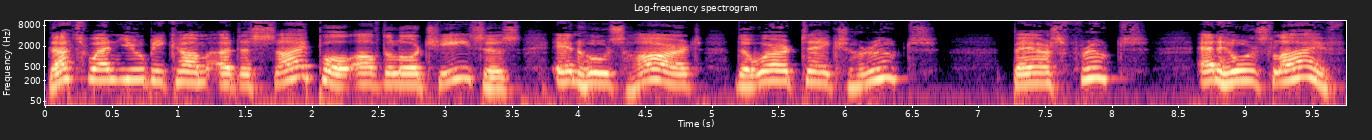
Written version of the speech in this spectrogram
That's when you become a disciple of the Lord Jesus, in whose heart the word takes root, bears fruit, and whose life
